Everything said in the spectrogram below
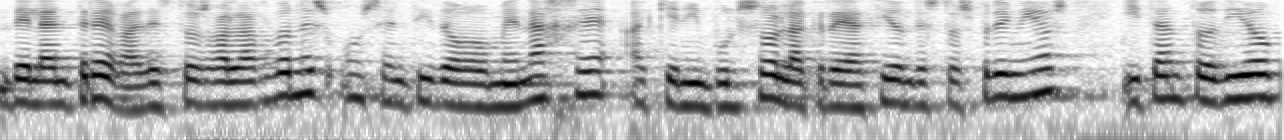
de la entrega de estos galardones un sentido homenaje a quien impulsó la creación de estos premios y tanto dio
